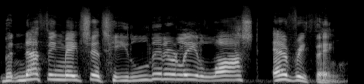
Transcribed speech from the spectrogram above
But nothing made sense. He literally lost everything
